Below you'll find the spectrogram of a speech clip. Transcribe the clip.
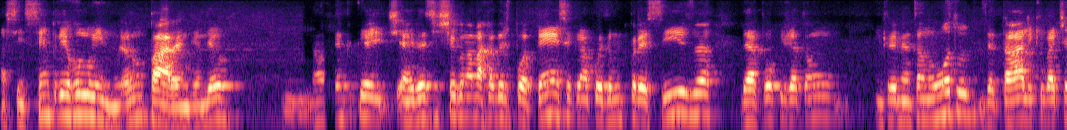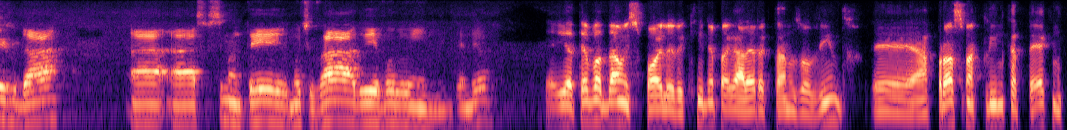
assim, sempre evoluindo, ela não para, entendeu? Então, sempre que, às vezes, chega na marcador de potência, que é uma coisa muito precisa, daí a pouco já estão incrementando um outro detalhe que vai te ajudar a, a se manter motivado e evoluindo, entendeu? E até vou dar um spoiler aqui, né, para a galera que está nos ouvindo. É, a próxima clínica técnica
